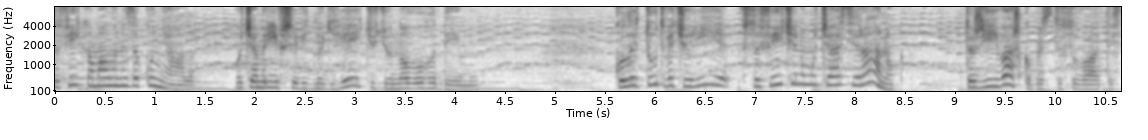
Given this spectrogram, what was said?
Софійка мало не закуняла, очамрівши від нудьги й тютюнового диму. Коли тут вечоріє, в Софійчиному часі ранок, тож їй важко пристосуватись.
